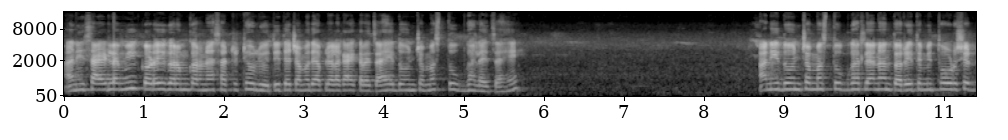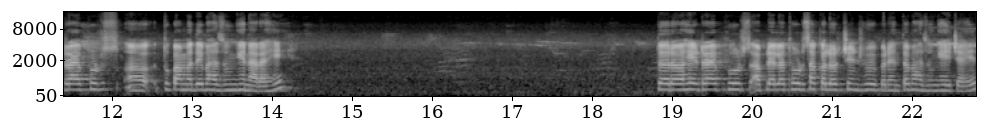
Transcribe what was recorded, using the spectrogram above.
आणि साईडला मी कढई गरम करण्यासाठी ठेवली होती. त्याच्यामध्ये आपल्याला काय करायचं आहे? दोन चम्मच तूप घालायचं आहे. आणि दोन चम्मच तूप घातल्यानंतर इथे मी थोडेसे ड्रायफ्रूट्स तुपामध्ये भाजून घेणार आहे. तर हे ड्रायफ्रूट्स आपल्याला थोडासा कलर चेंज होईपर्यंत भाजून घ्यायचे आहेत.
